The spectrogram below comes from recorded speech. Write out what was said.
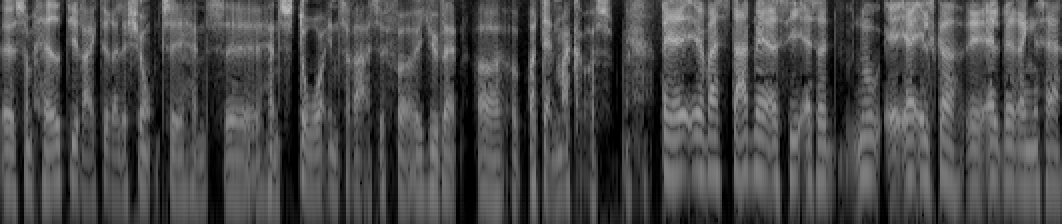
øh, som havde direkte relation til hans, øh, hans store interesse for Jylland og, og, og Danmark også. Og jeg, jeg vil bare starte med at sige, altså nu, jeg elsker øh, alt ved Ringens Herre,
